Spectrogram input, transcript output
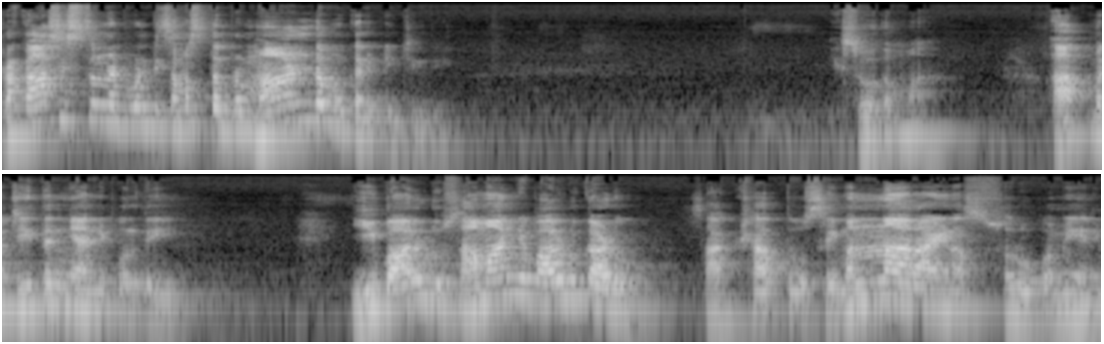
ప్రకాశిస్తున్నటువంటి సమస్త బ్రహ్మాండము కనిపించింది. యశోదమ్మ ఆత్మ చైతన్యాన్ని పొంది ఈ బాలుడు సామాన్య బాలుడు కాడు సాక్షాత్తు శ్రీమన్నారాయణ స్వరూపమే అని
